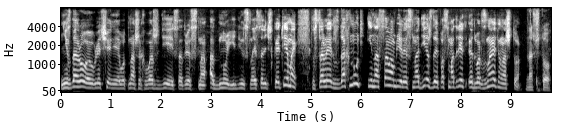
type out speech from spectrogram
Нездоровое увлечение вот наших вождей, соответственно, одной единственной исторической темой заставляет вздохнуть и на самом деле с надеждой посмотреть, Эдвард, знаете на что? На что?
